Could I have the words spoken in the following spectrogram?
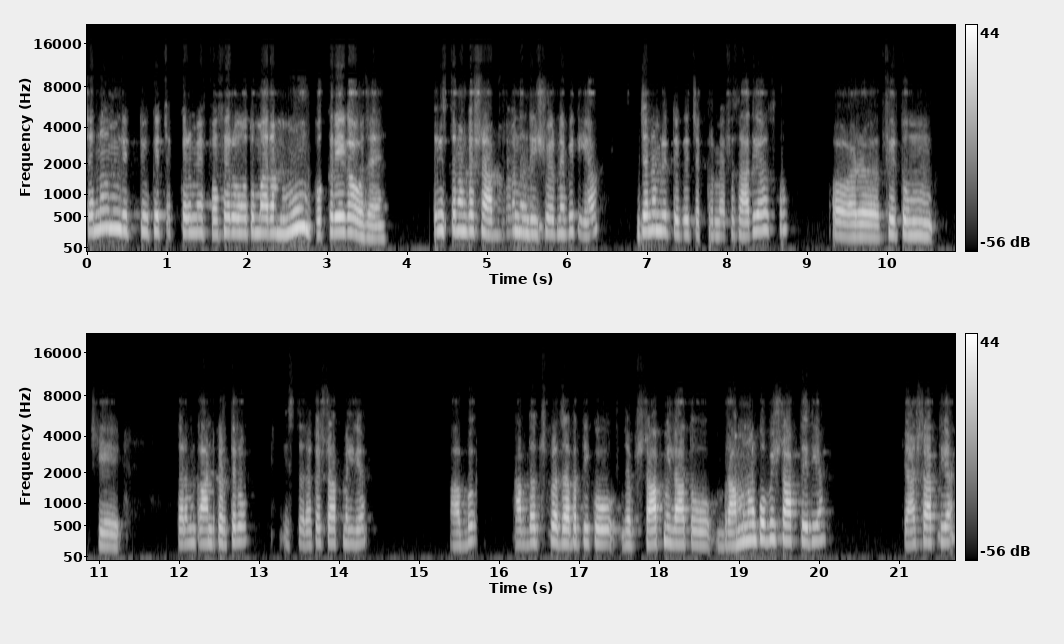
जन्म मृत्यु के चक्कर में फंसे रहो, तुम्हारा मुँह बकरेगा हो जाए। तो इस तरह का श्राप नंदीश्वर ने भी दिया। जन्म मृत्यु के चक्कर में फंसा दिया उसको। और फिर तुम ये कर्म कांड करते रहो। इस तरह का श्राप मिल गया। अब अब दक्ष प्रजापति को जब श्राप मिला तो ब्राह्मणों को भी श्राप दे दिया। क्या श्राप दिया?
